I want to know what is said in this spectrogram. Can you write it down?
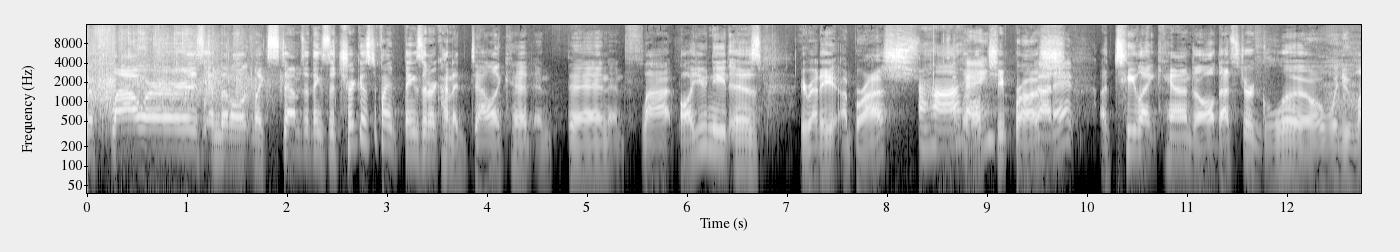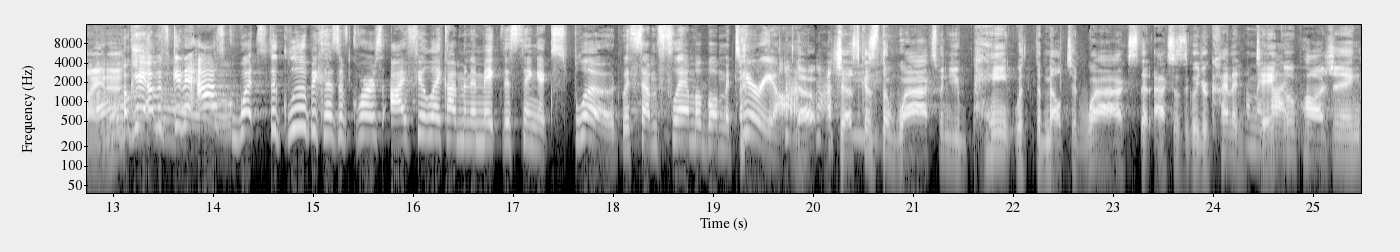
with flowers and little like stems and things. The trick is to find things that are kind of delicate and thin and flat. All you need is, you ready? A brush. Uh-huh. A Okay. little cheap brush. Got it. A tea light candle. That's your glue when you light it. Okay, I was gonna ask oh. what's the glue because, of course, I feel like I'm gonna make this thing explode with some flammable material. No, just because the wax, when you paint with the melted wax that acts as the glue, you're kind of Oh my God. decoupaging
